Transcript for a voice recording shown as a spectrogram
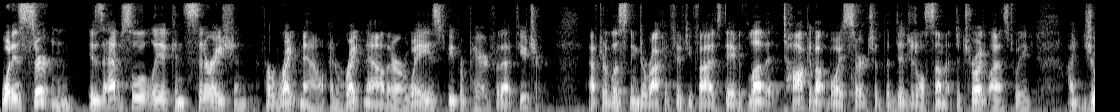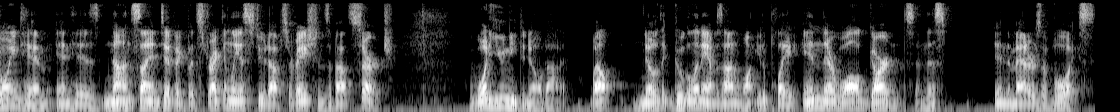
What is certain is absolutely a consideration for right now, and right now there are ways to be prepared for that future. After listening to Rocket 55's David Lovett talk about voice search at the Digital Summit Detroit last week, I joined him in his non scientific but strikingly astute observations about search. What do you need to know about it? Well, know that Google and Amazon want you to play in their walled gardens, and this in the matters of voice.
